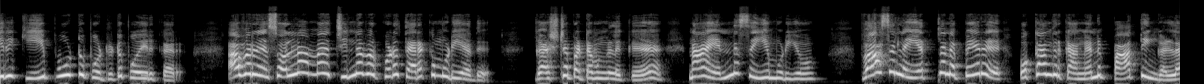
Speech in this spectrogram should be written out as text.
இறுக்கி பூட்டு போட்டுட்டு போயிருக்காரு. அவரு சொல்லாம சின்னவர் கூட திறக்க முடியாது. கஷ்டப்பட்டவங்களுக்கு நான் என்ன செய்ய முடியும்? வாசல்ல எத்தனை பேரு உக்காந்துருக்காங்கன்னு பாத்தீங்கல்ல?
